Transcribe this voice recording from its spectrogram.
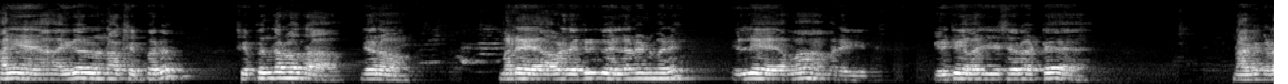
అని అయ్యగారు నాకు చెప్పారు. చెప్పిన తర్వాత నేను మరి ఆవిడ దగ్గరికి వెళ్ళానండి మరి. వెళ్ళి అమ్మ మరి ఏంటి ఎలా చేశారు అంటే నాకు ఇక్కడ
